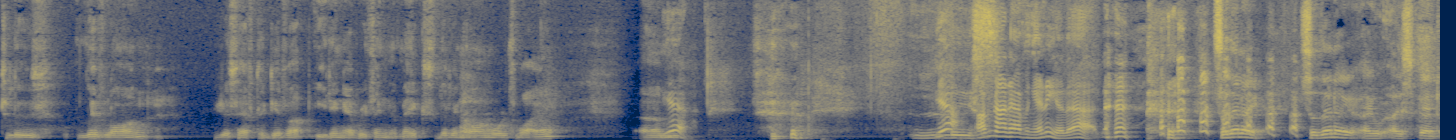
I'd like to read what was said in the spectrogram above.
to lose, live long. You just have to give up eating everything that makes living long worthwhile. Um, yeah. yeah, I'm not having any of that. so then I, so then I, I, I spent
